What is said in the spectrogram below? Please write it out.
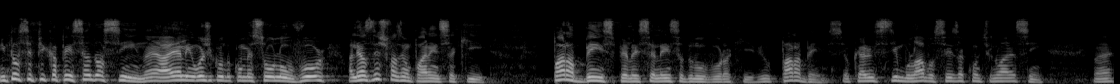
Então você fica pensando assim, né? A Ellen hoje quando começou o louvor, aliás, deixa eu fazer um parênteses aqui. Parabéns pela excelência do louvor aqui, viu? Parabéns. Eu quero estimular vocês a continuarem assim. Né?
